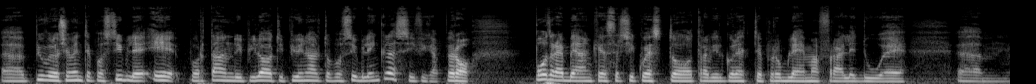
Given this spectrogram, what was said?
eh, più velocemente possibile e portando i piloti più in alto possibile in classifica, però potrebbe anche esserci questo, tra virgolette, problema fra le due, ehm,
